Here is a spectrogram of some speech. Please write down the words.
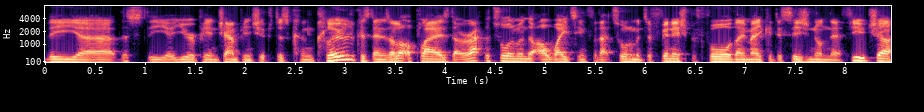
the uh, this, the uh, European Championships does conclude, because then there's a lot of players that are at the tournament that are waiting for that tournament to finish before they make a decision on their future.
